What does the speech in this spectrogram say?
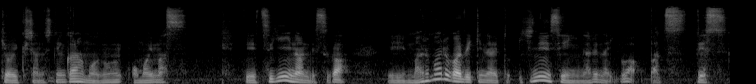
教育者の視点からも思います。で次になんですが「えー、〇〇ができないと1年生になれない」は×です。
